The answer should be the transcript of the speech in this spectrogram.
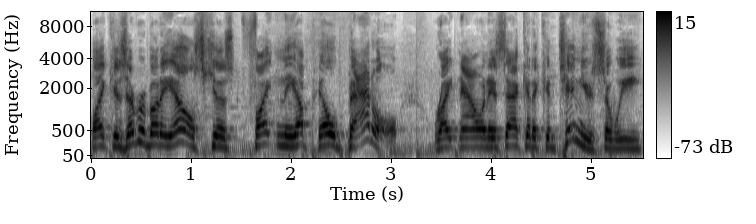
like is everybody else, just fighting the uphill battle right now, and is that going to continue? So we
